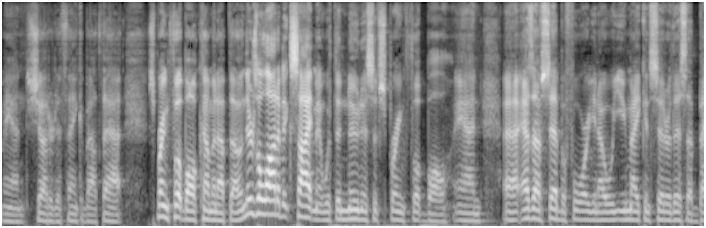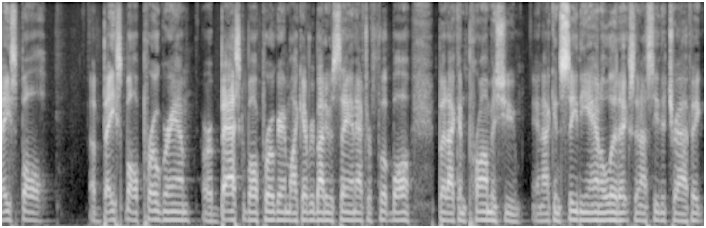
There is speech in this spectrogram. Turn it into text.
man, shudder to think about that. Spring football coming up though, and there's a lot of excitement with the newness of spring football. And uh, as I've said before, you know, you may consider this a baseball, a baseball program or a basketball program, like everybody was saying after football. But I can promise you, and I can see the analytics and I see the traffic.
